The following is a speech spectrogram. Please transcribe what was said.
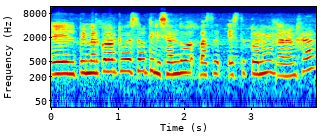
El primer color que voy a estar utilizando va a ser este tono naranja.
